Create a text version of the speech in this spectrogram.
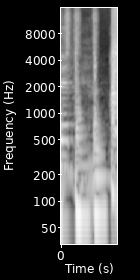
it.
